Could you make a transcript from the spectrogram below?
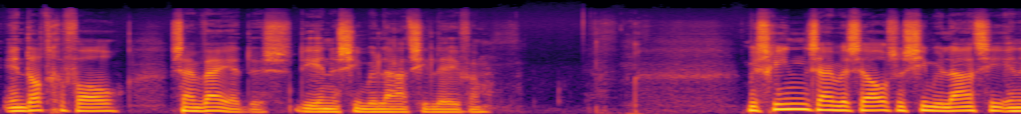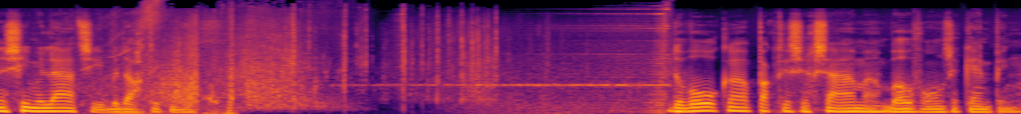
In dat geval zijn wij het dus die in een simulatie leven. Misschien zijn we zelfs een simulatie in een simulatie, bedacht ik me. De wolken pakten zich samen boven onze camping.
